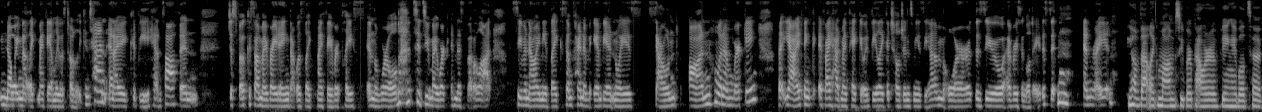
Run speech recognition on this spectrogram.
knowing that like my family was totally content and I could be hands off and just focus on my writing. That was like my favorite place in the world to do my work. I miss that a lot. So even now I need like some kind of ambient noise sound on when I'm working. But yeah, I think if I had my pick, it would be like a children's museum or the zoo every single day to sit and write. You have that like mom superpower of being able to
